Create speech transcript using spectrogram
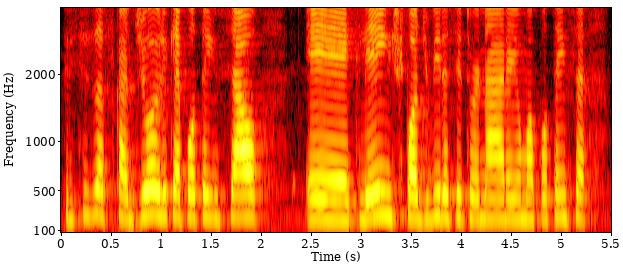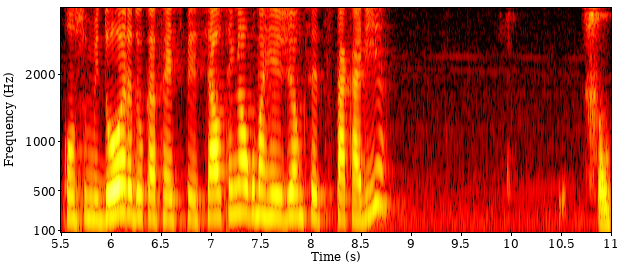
precisa ficar de olho, que é potencial é, cliente, pode vir a se tornar aí, uma potência consumidora do café especial? Tem alguma região que você destacaria? São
